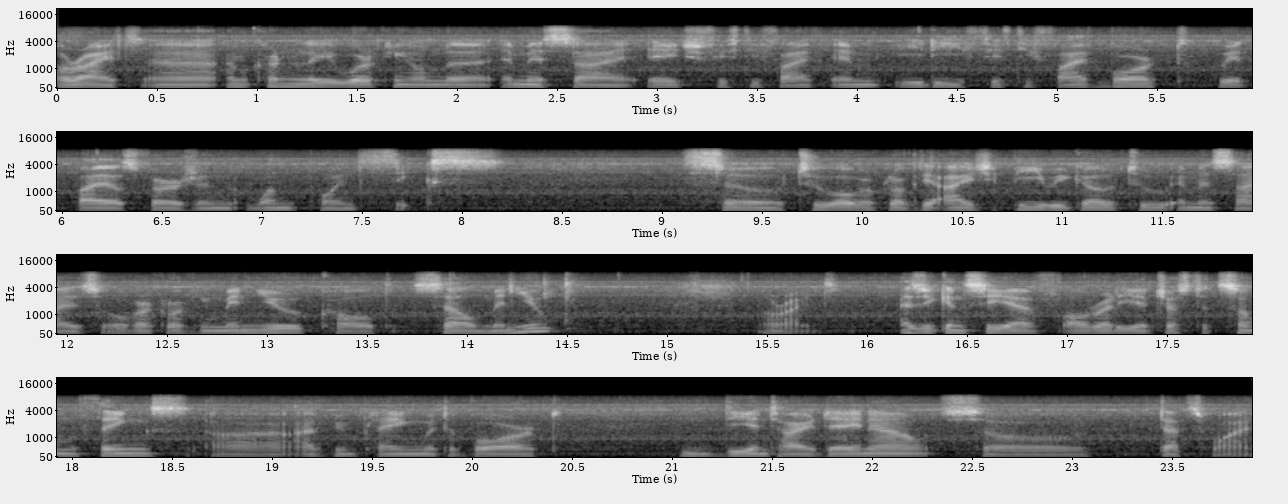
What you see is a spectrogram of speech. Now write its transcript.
Alright, uh, I'm currently working on the MSI H55M ED55 board with BIOS version 1.6. So to overclock the IGP we go to MSI's overclocking menu called cell menu. Alright, as you can see I've already adjusted some things. Uh, I've been playing with the board the entire day now, so that's why.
